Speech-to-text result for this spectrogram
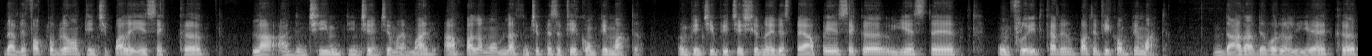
Dar, de fapt, problema principală este că la adâncimi din ce în ce mai mari, apa la un moment dat începe să fie comprimată. În principiu, ce știm noi despre apă este că este un fluid care nu poate fi comprimat. Dar adevărul e că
